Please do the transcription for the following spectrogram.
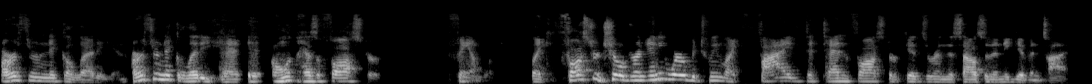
arthur nicoletti and arthur nicoletti had it has a foster family. Like foster children anywhere between like five to ten foster kids are in this house at any given time.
